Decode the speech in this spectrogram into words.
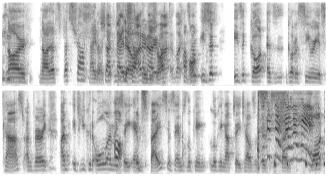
no, no, that's that's Sharknado. the Get- get Sharknado? shark I don't know. right. I- like, Come so on. is it is it got has it got a serious cast? I'm very. I'm. If you could all only Oh, see Em's face as Em's looking looking up details of Look this. at the it hammerhead. what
